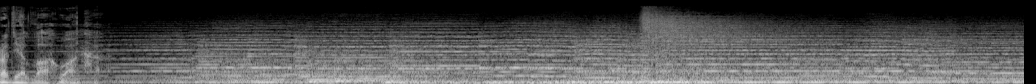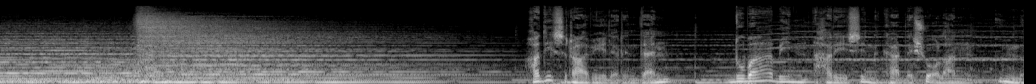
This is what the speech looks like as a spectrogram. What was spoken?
radıyallahu anha Hadis ravilerinden Duba bin Haris'in kardeşi olan Ümmü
